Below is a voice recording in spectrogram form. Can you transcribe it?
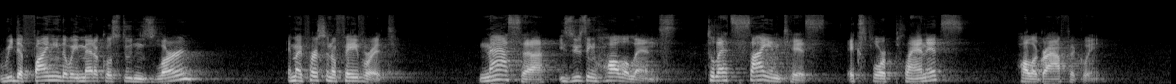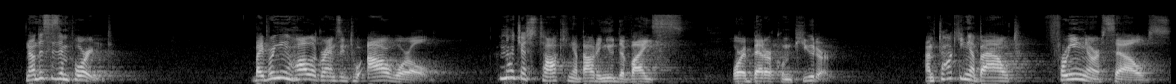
redefining the way medical students learn. And my personal favorite, NASA is using HoloLens to let scientists explore planets holographically. Now, this is important. By bringing holograms into our world, I'm not just talking about a new device or a better computer. I'm talking about freeing ourselves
